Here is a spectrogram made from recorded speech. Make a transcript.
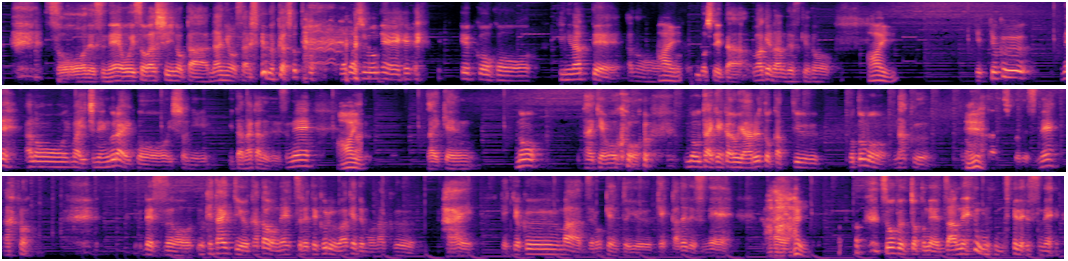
そうですね。お忙しいのか何をされてるのかちょっと私もね 結構こう気になってあの、はいどうしていたわけなんですけど。はい。結局、ね、あの今1年ぐらいこう一緒にいた中でですね、はいまあ。体験の体験をこうの体験会をやるとかっていうこともなく、え新しくですねあのレッスンを受けたいっていう方をね連れてくるわけでもなく、はい、結局まあゼロ件という結果でですね、はいはい。すごくちょっとね残念でですね、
